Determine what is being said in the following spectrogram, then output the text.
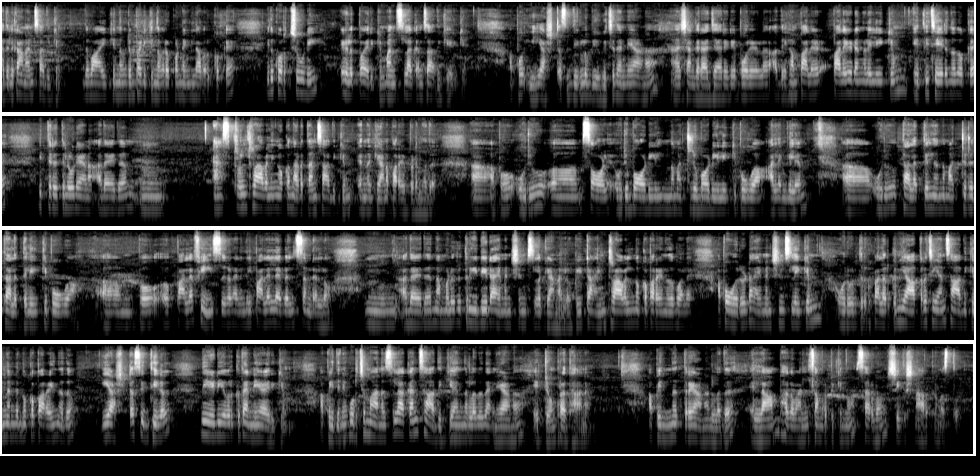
അതിൽ കാണാൻ സാധിക്കും. ഇത് വായിക്കുന്നവരും പഠിക്കുന്നവരൊക്കെ ഉണ്ടെങ്കിൽ അവർക്കൊക്കെ ഇത് കുറച്ചുകൂടി എളുപ്പമായിരിക്കും മനസ്സിലാക്കാൻ സാധിക്കുമായിരിക്കും. അപ്പോൾ ഈ അഷ്ടസിദ്ധികൾ ഉപയോഗിച്ച് തന്നെയാണ് ശങ്കരാചാര്യരെ പോലെയുള്ള അദ്ദേഹം പല പലയിടങ്ങളിലേക്കും എത്തിച്ചേരുന്നതൊക്കെ ഇത്തരത്തിലൂടെയാണ്. അതായത് ആസ്ട്രൽ ട്രാവലിംഗ് ഒക്കെ നടത്താൻ സാധിക്കും എന്നൊക്കെയാണ് പറയപ്പെടുന്നത്. അപ്പോൾ ഒരു സോൾ ഒരു ബോഡിയിൽ നിന്ന് മറ്റൊരു ബോഡിയിലേക്ക് പോവുക അല്ലെങ്കിൽ ഒരു തലത്തിൽ നിന്ന് മറ്റൊരു തലത്തിലേക്ക് പോവുക ഇപ്പോൾ പല ഫേസുകൾ അല്ലെങ്കിൽ പല ലെവൽസ് ഉണ്ടല്ലോ. അതായത് നമ്മളൊരു ത്രീ ഡി ഡയമെൻഷൻസിലൊക്കെ ആണല്ലോ ഇപ്പോൾ ഈ ടൈം ട്രാവൽ എന്നൊക്കെ പറയുന്നത് പോലെ അപ്പോൾ ഓരോ ഡയമെൻഷൻസിലേക്കും ഓരോരുത്തർക്ക് പലർക്കും യാത്ര ചെയ്യാൻ സാധിക്കുന്നുണ്ടെന്നൊക്കെ പറയുന്നത് ഈ അഷ്ടസിദ്ധികൾ നേടിയവർക്ക് തന്നെയായിരിക്കും. അപ്പോൾ ഇതിനെക്കുറിച്ച് മനസ്സിലാക്കാൻ സാധിക്കുക എന്നുള്ളത് തന്നെയാണ് ഏറ്റവും പ്രധാനം. അപ്പോൾ ഇന്ന് ഇത്രയാണുള്ളത്. എല്ലാം ഭഗവാനിൽ സമർപ്പിക്കുന്നു. സർവം ശ്രീകൃഷ്ണാർപ്പണമസ്തു.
